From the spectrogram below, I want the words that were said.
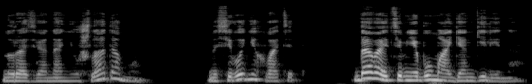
Но разве она не ушла домой? На сегодня хватит. Давайте мне бумаги, Ангелина.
